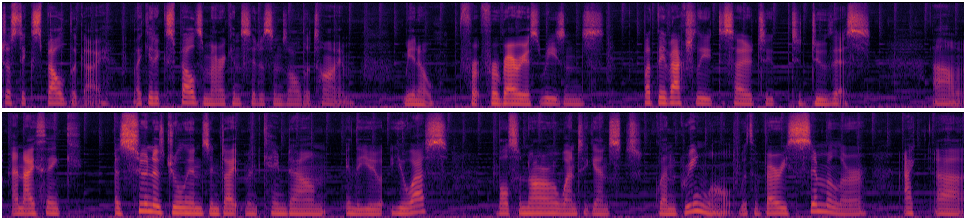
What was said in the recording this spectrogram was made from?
just expelled the guy. Like it expels American citizens all the time, you know, for, for various reasons. But they've actually decided to, to do this. Uh, and I think as soon as Julian's indictment came down in the U- US, Bolsonaro went against Glenn Greenwald with a very similar ac- uh,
